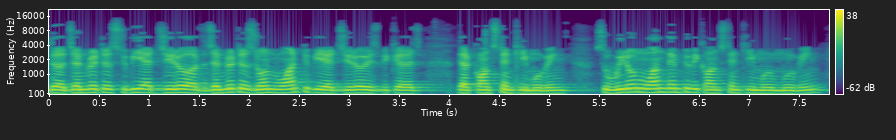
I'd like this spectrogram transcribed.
the generators to be at zero or the generators don't want to be at zero is because they're constantly moving. So we don't want them to be constantly mo- moving.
